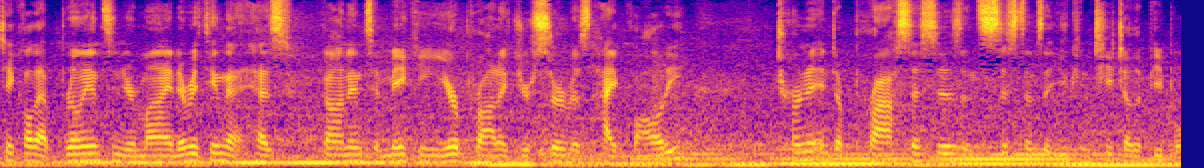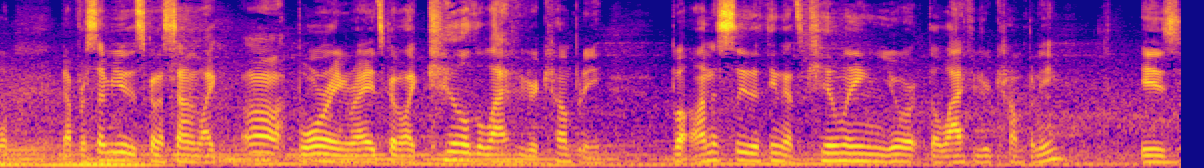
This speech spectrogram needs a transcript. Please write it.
take all that brilliance in your mind, everything that has gone into making your product, your service high quality, turn it into processes and systems that you can teach other people. Now, for some of you, it's going to sound like, oh, boring, right? It's going to like kill the life of your company. But honestly, the thing that's killing your the life of your company is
